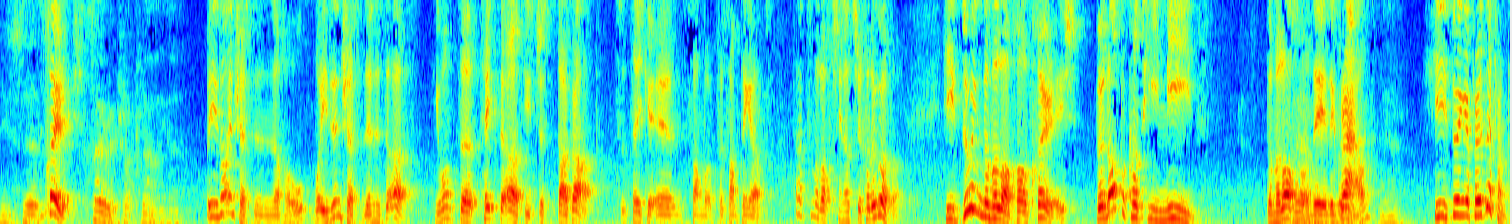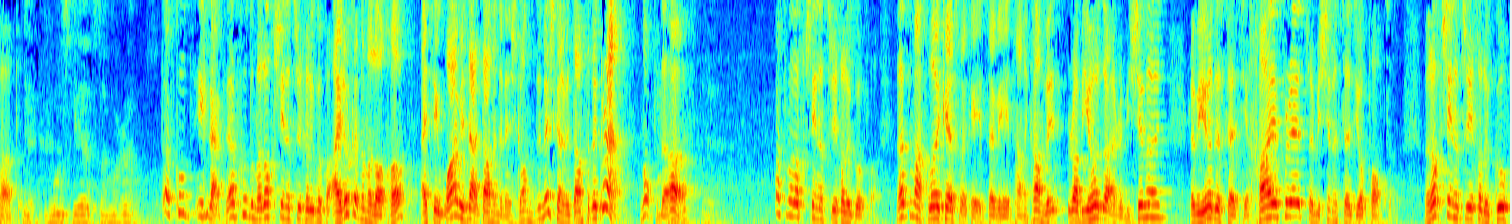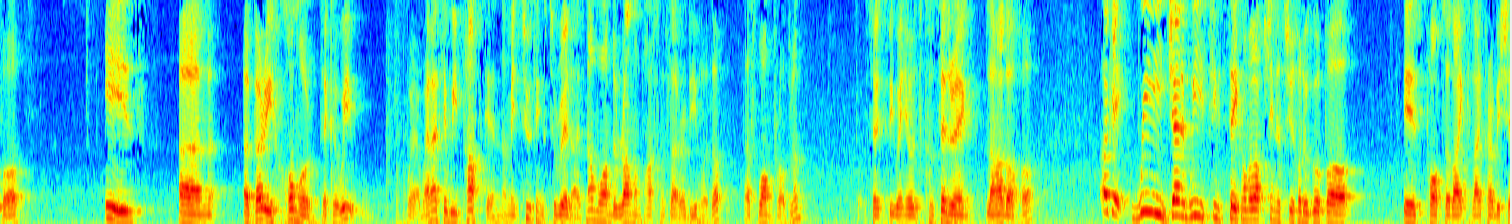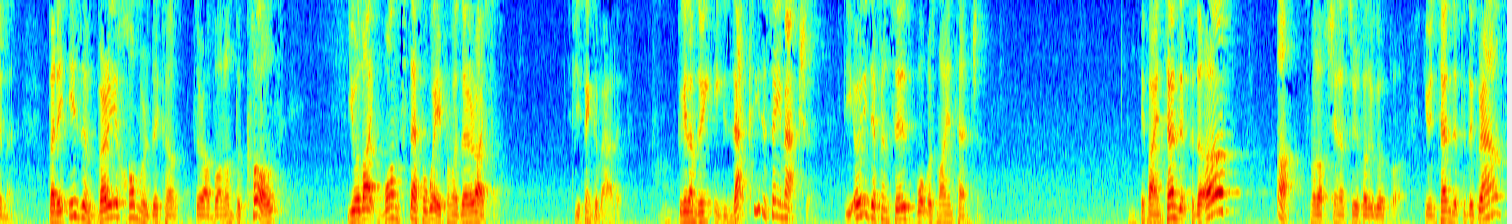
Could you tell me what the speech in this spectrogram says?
He's uh, Chayrish. Chayrish, right now, yeah. But he's not interested in the hole. What he's interested in is the earth. He wants to take the earth he's just dug up to take it in somewhat for something else. That's malach shinat shricha He's doing the malacha of chayrish, but not because he needs the malacha, Yeah, the, the ground. Yeah, He's doing it for a different yeah, he wants the earth somewhere else. That's called exactly. That's called the malach shinat shricha I look at the malacha. I say, why was that done in the mishkan? The mishkan was done for the ground, not for the earth. Yeah. That's malach shena tzricha legufa. That's machlokes. Okay, so over here Tanakam is Rabbi Yehuda and Rabbi Shimon. Rabbi Yehuda says you're chayav for it. Rabbi Shimon says you're potter. Malach shena tzricha is um, a very chomor. tika- We when I say we paskin, I mean two things to realize. Number one, the Rambam paskins like Rabbi Yehuda. That's one problem. So to speak, when you're considering lahalacha. Okay, we gen- we seem to take on shena tzricha legufa is potter like like Rabbi Shimon. But it is a very chomer derabanan because you're like one step away from a deraisa, if you think about it. Because I'm doing exactly the same action. The only difference is what was my intention. If I intend it for the earth, ah, it's malach shena. You intend it for the ground,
